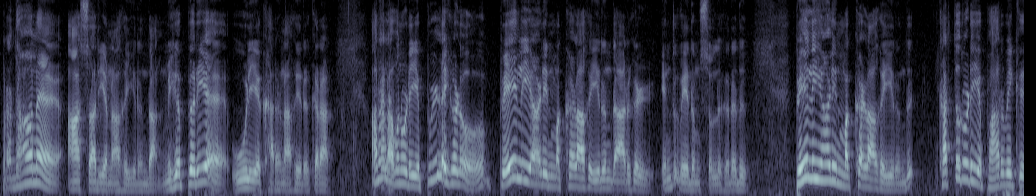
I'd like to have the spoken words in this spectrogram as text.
பிரதான ஆசாரியனாக இருந்தான். மிகப்பெரிய ஊழியக்காரனாக இருக்கிறான். ஆனால் அவனுடைய பிள்ளைகளோ பேலியாளின் மக்களாக இருந்தார்கள் என்று வேதம் சொல்லுகிறது. பேலியாளின் மக்களாக இருந்து கர்த்தருடைய பார்வைக்கு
